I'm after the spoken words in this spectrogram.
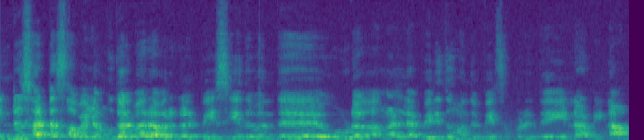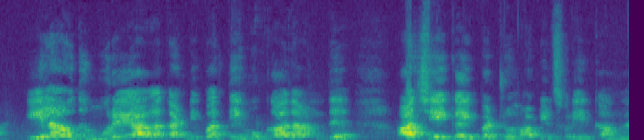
இன்று சட்டசபையில முதல்வர் அவர்கள் பேசியது வந்து ஊடகங்கள்ல பெரிதும் வந்து பேசப்படுது. என்ன அப்படின்னா ஏழாவது முறையாக கண்டிப்பா திமுக தான் வந்து ஆட்சியை கைப்பற்றும் அப்படின்னு சொல்லியிருக்காங்க.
